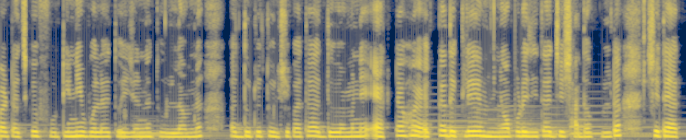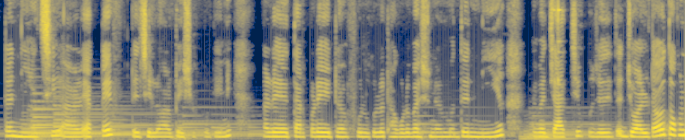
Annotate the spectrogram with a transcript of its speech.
বাট আজকে ফুটিনি বলে তো ওই জন্য তুললাম না। আর দুটো তুলসী পাতা, আর দু মানে একটা হয়, একটা দেখলে অপরাজিতার যে সাদা ফুলটা, সেটা একটা নিয়েছি, আর একটাই ফুটেছিল, আর বেশি ফুটিনি। আর তারপরে এটা ফুলগুলো ঠাকুরের বাসনের মধ্যে নিয়ে এবার যাচ্ছি পুজো দিতে। জলটাও তখন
